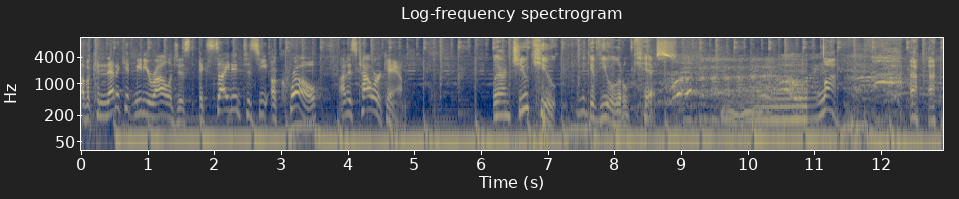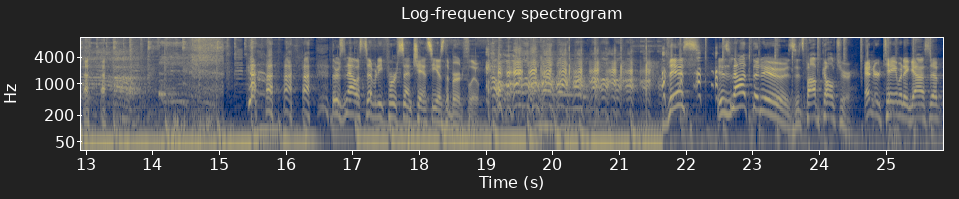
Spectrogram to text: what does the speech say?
of a Connecticut meteorologist excited to see a crow on his tower cam. Well, aren't you cute? Let me give you a little kiss. There's now a 70% chance he has the bird flu. this is not the news. It's pop culture, entertainment, and gossip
